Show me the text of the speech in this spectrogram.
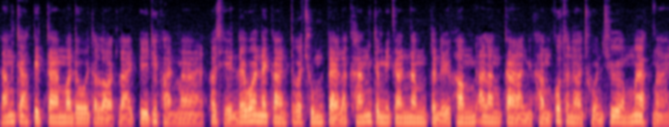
หลังจากติดตามมาโดยตลอดหลายปีที่ผ่านมา ก็เห็นได้ว่าในการประชุมแต่ละครั้งจะมีการนำเสนอคำอลังการคำโฆษณาชวนเชื่อมากมาย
